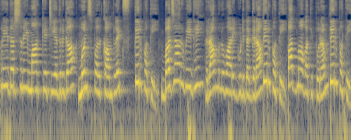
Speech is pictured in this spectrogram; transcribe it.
ప్రియదర్శిని మార్కెట్ ఎదురుగా మున్సిపల్ కాంప్లెక్స్ తిరుపతి. బజారు వీధి రాములవారి గుడి దగ్గర తిరుపతి. పద్మావతిపురం తిరుపతి.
